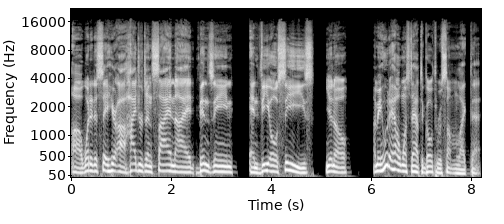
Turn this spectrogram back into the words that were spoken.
uh, what did it say here? Uh, hydrogen cyanide, benzene, and VOCs. You know, I mean, who the hell wants to have to go through something like that?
